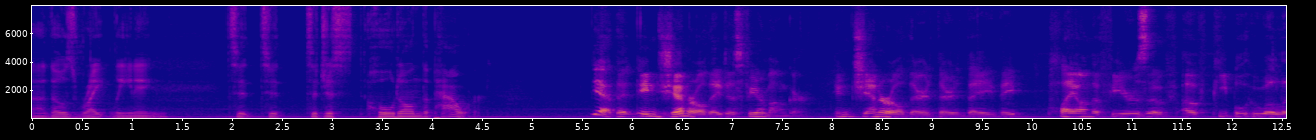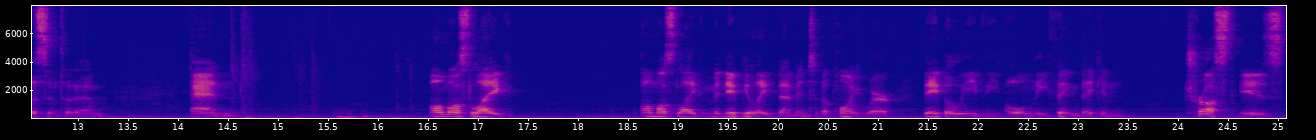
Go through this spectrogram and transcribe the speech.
uh, those right leaning to to to just hold on the power. Yeah, in general, they just fearmonger. In general, they're they they they play on the fears of of people who will listen to them, and almost like almost like manipulate them into the point where they believe the only thing they can trust is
